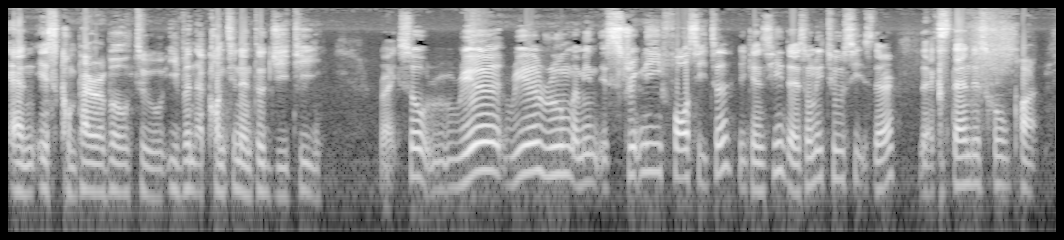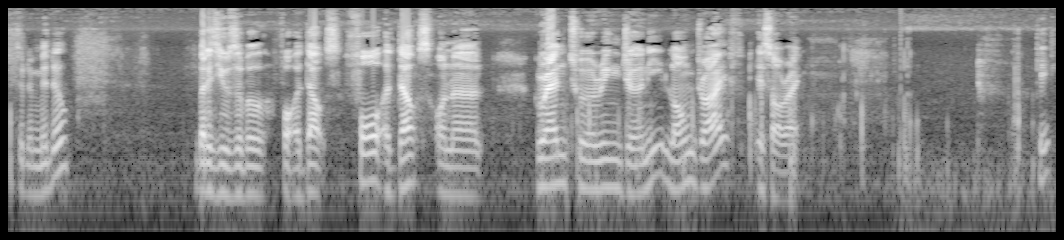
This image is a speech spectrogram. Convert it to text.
and is comparable to even a Continental GT, right? So rear rear room, I mean, it's strictly four seater. You can see there's only two seats there. They extend this whole part to the middle, but it's usable for adults. For adults on a grand touring journey, long drive, it's alright. Okay,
